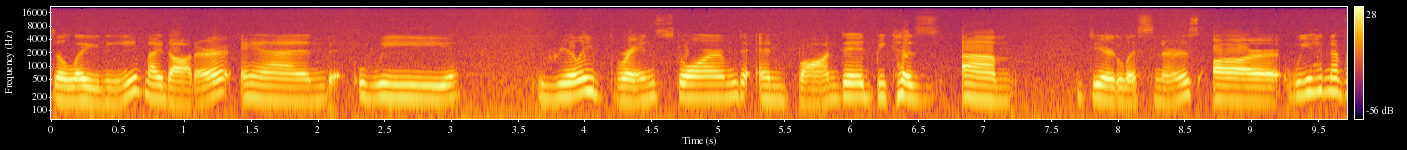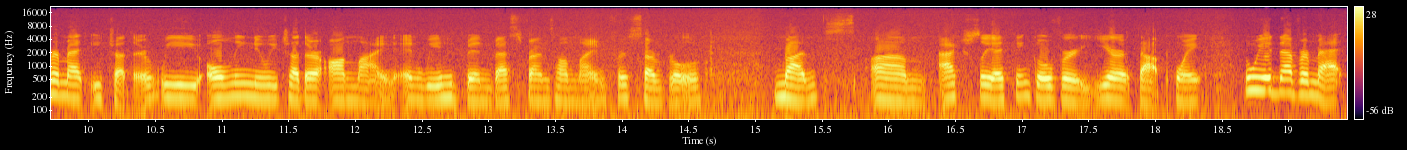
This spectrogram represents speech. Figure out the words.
Delaney, my daughter, and we really brainstormed and bonded because um, dear listeners, are we had never met each other. We only knew each other online, and we had been best friends online for several months. Um, actually, I think over a year at that point, but we had never met.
